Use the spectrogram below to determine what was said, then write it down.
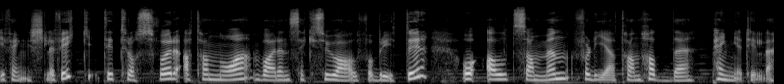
i fengselet fikk, til tross for at han nå var en seksualforbryter, og alt sammen fordi at han hadde penger til det.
